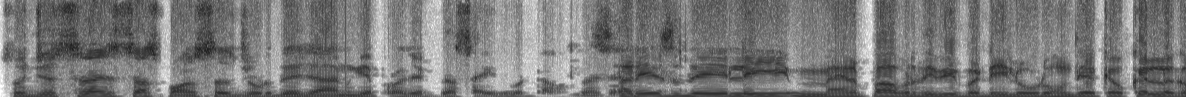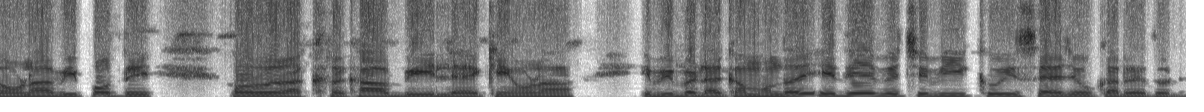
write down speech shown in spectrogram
ਸੋ ਜਿਸ ਤਰ੍ਹਾਂ ਜਿਸ ਤਰ੍ਹਾਂ ਸਪਾਂਸਰ ਜੁੜਦੇ ਜਾਣਗੇ ਪ੍ਰੋਜੈਕਟ ਦਾ ਸਾਈਜ਼ ਵੱਡਾ ਹੁੰਦਾ ਜਾਏਗਾ। ਸਰ ਇਸ ਦੇ ਲਈ ਮੈਨ ਪਾਵਰ ਦੀ ਵੀ ਵੱਡੀ ਲੋੜ ਹੁੰਦੀ ਹੈ ਕਿਉਂਕਿ ਲਗਾਉਣਾ ਵੀ ਪੌਦੇ ਔਰ ਰੱਖ ਰਖਾਵ ਵੀ ਲੈ ਕੇ ਆਉਣਾ ਇਹ ਵੀ ਵੱਡਾ ਕੰਮ ਹੁੰਦਾ। ਇਹਦੇ ਵਿੱਚ ਵੀ ਕੋਈ ਸਹਿਯੋਗ ਕਰ ਰਿਹਾ ਤੁਹਾਡਾ?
